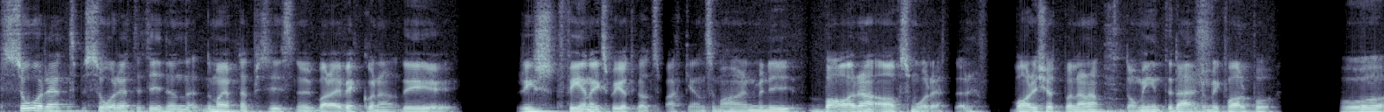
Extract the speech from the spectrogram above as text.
så rätt, så rätt i tiden, de har öppnat precis nu bara i veckorna. Det är Rish Fenix på Götgatsbacken som har en meny bara av smårätter. Var är köttbullarna? De är inte där, de är kvar på, på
